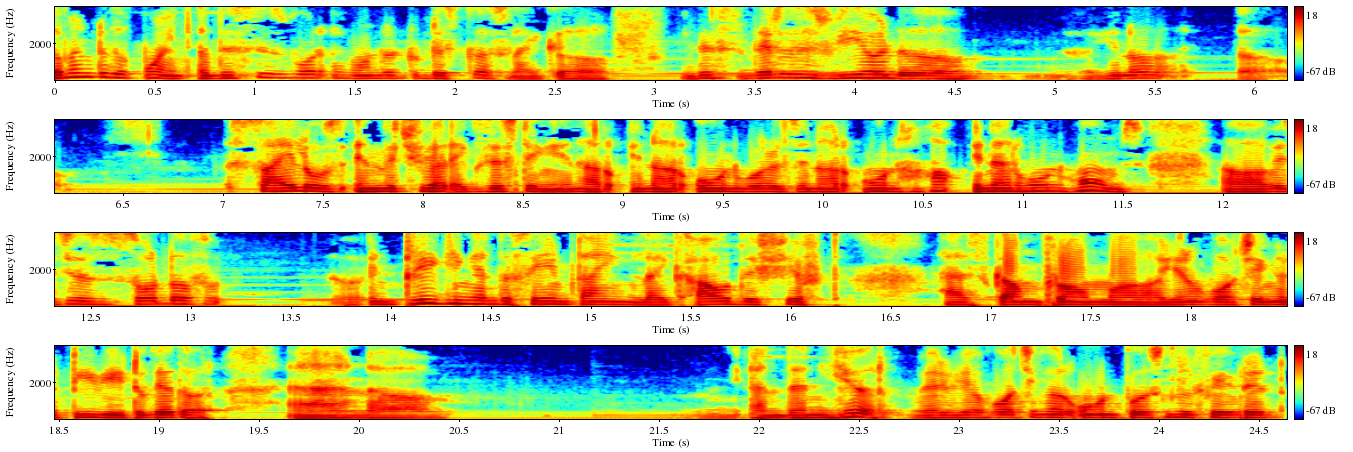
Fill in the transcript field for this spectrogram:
Coming to the point, uh, this is what I wanted to discuss. Like, uh, this, there is this weird, uh, you know, uh, silos in which we are existing in our in our own worlds, in our own in our own homes, uh, which is sort of uh, intriguing at the same time. Like how this shift has come from you know watching a TV together and and then here where we are watching our own personal favorite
